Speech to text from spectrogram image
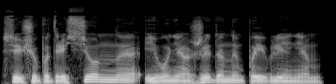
все еще потрясенная его неожиданным появлением.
